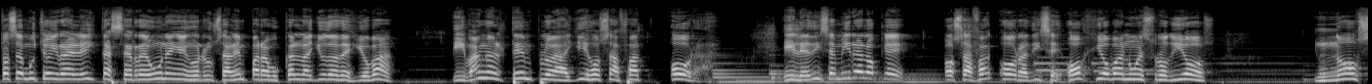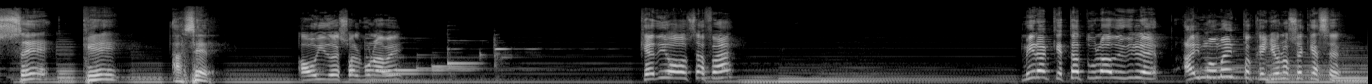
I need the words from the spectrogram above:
Entonces muchos israelitas se reúnen en Jerusalén para buscar la ayuda de Jehová. Y van al templo y allí Josafat ora. Y le dice, mira lo que Josafat ora. Dice, oh Jehová nuestro Dios, no sé qué hacer. ¿Ha oído eso alguna vez? ¿Qué dijo Josafat? Mira que está a tu lado y dile, hay momentos que yo no sé qué hacer.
